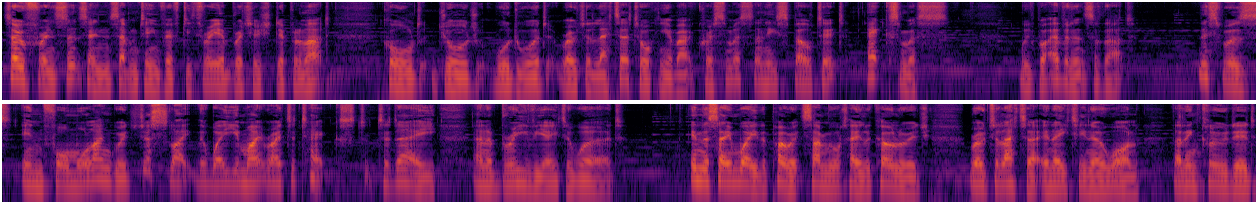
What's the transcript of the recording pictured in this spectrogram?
So, for instance, in 1753, a British diplomat called George Woodward wrote a letter talking about Christmas and he spelt it Xmas. We've got evidence of that. This was informal language, just like the way you might write a text today and abbreviate a word. In the same way, the poet Samuel Taylor Coleridge wrote a letter in 1801 that included,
